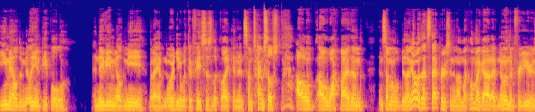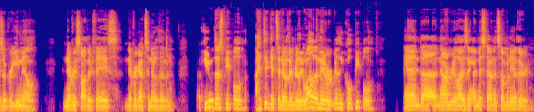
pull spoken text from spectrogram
emailed a million people and they've emailed me, but I have no idea what their faces look like. And then sometimes I'll, I'll, I'll walk by them and someone will be like, "Oh, that's that person," and I'm like, "Oh my god, I've known them for years over email, never saw their face, never got to know them." And a few of those people, I did get to know them really well, and they were really cool people. And uh, now I'm realizing I missed out on so many other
